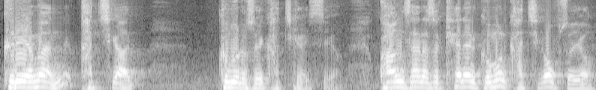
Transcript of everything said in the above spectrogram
그래야만 가치가 금으로서의 가치가 있어요. 광산에서 캐낸 금은 가치가 없어요.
